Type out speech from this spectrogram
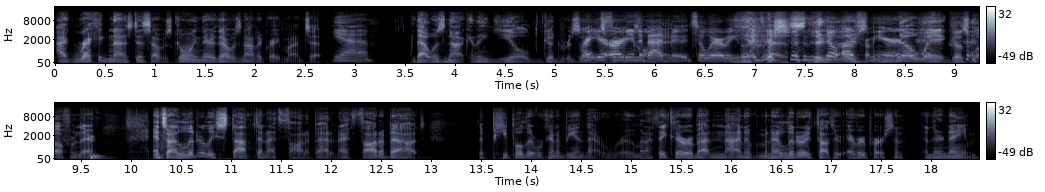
I recognized as I was going there that was not a great mindset. Yeah. That was not going to yield good results. Right. You're already in a bad mood. So where are we? Yes, there's, there's there- no up there's from here. No way it goes well from there. And so I literally stopped and I thought about it. And I thought about the people that were going to be in that room. And I think there were about nine of them. And I literally thought through every person and their name.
